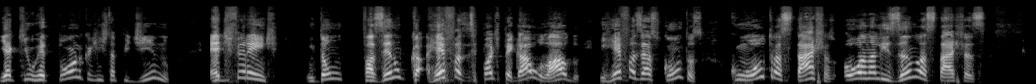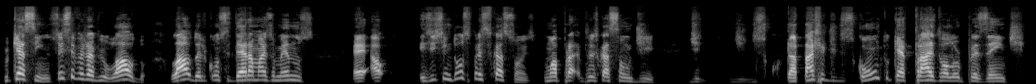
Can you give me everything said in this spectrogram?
e aqui o retorno que a gente está pedindo é diferente. Então, fazendo refazer, você pode pegar o laudo e refazer as contas com outras taxas ou analisando as taxas. Porque assim, não sei se você já viu o laudo. Laudo ele considera mais ou menos. É, existem duas precificações. Uma precificação de, de, de, da taxa de desconto, que é atrás do valor presente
